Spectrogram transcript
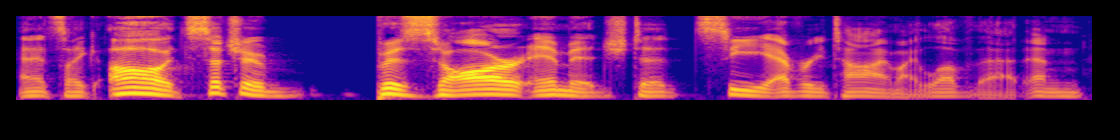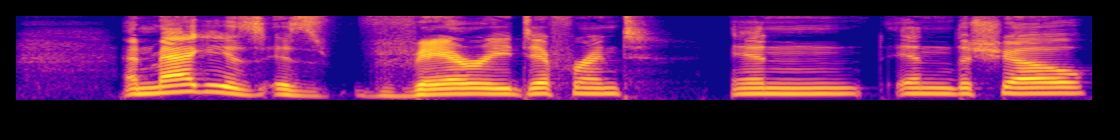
And it's like, "Oh, it's such a bizarre image to see every time. I love that." And and Maggie is is very different in in the show.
